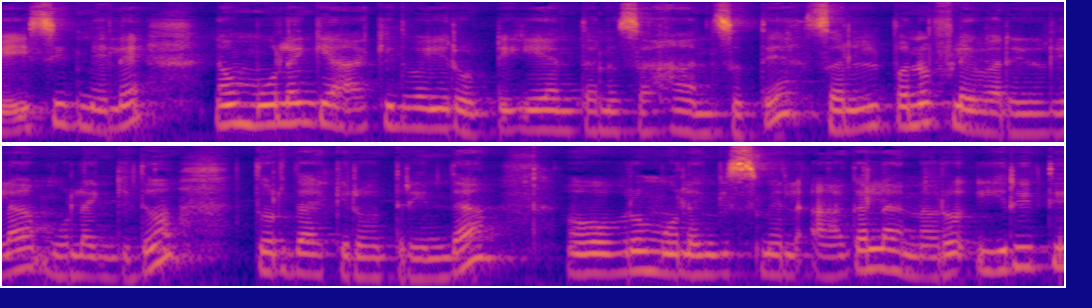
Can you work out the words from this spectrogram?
ಬೇಯಿಸಿದ ಮೇಲೆ ನಾವು ಮೂಲಂಗಿ ಹಾಕಿದ್ವ ಈ ರೊಟ್ಟಿಗೆ ಅಂತಲೂ ಸಹ ಅನಿಸುತ್ತೆ. ಸ್ವಲ್ಪನೂ ಫ್ಲೇವರ್ ಇರಲ್ಲ ಮೂಲಂಗಿದು. ತುರ್ದು ಹಾಕಿರೋದ್ರಿಂದ ಒಬ್ಬರು ಮೂಲಂಗಿ ಸ್ಮೆಲ್ ಆಗಲ್ಲ ಅನ್ನೋರು ಈ ರೀತಿ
